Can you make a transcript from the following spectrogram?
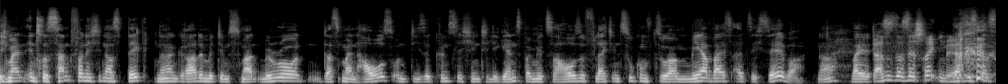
Ich meine, interessant fand ich den Aspekt, ne, gerade mit dem Smart Mirror, dass mein Haus und diese künstliche Intelligenz bei mir zu Hause vielleicht in Zukunft sogar mehr weiß als ich selber. Ne? Weil Das ist das Erschreckende. das, ist das,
